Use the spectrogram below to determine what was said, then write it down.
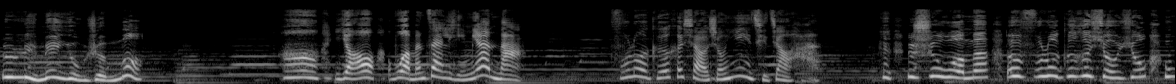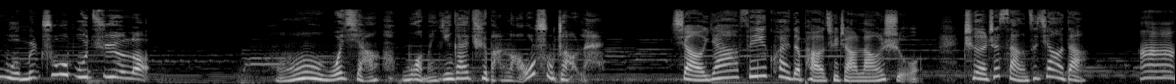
里面有人吗？”“哦，有，我们在里面呢。”弗洛格和小熊一起叫喊：“是我们！呃，弗洛格和小熊，我们出不去了。”哦，我想我们应该去把老鼠找来。小鸭飞快的跑去找老鼠，扯着嗓子叫道：“啊，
